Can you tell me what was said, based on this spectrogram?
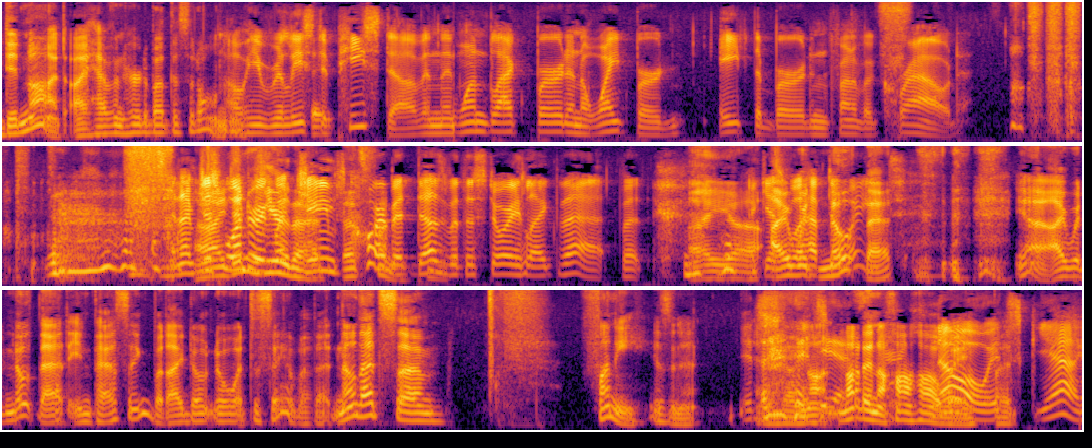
did not. I haven't heard about this at all. No. Oh, he released a peace dove, and then one black bird and a white bird ate the bird in front of a crowd. And I'm just didn't wondering what that. James That's Corbett funny. does with a story like that. But I, uh, I guess I we'll would have to note wait. that. yeah, I would note that in passing, but I don't know what to say about that. No, that's um, funny, isn't it? it's And, uh, not, Yes. not in a ha-ha no, way. but- it's yeah,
